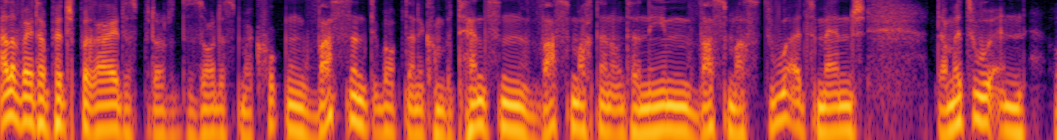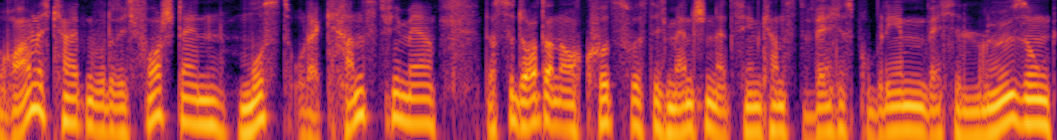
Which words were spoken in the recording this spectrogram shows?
Elevator Pitch bereit. Das bedeutet, du solltest mal gucken, was sind überhaupt deine Kompetenzen, was macht dein Unternehmen, was machst du als Mensch, damit du in Räumlichkeiten, wo du dich vorstellen musst oder kannst vielmehr, dass du dort dann auch kurzfristig Menschen erzählen kannst, welches Problem, welche Lösung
